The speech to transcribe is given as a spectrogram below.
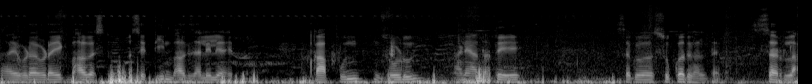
हा एवढा एवढा एक भाग असतो. असे तीन भाग झालेले आहेत. कापून झोडून आणि आता ते सगळं सुकत घालत आहेत सरला.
